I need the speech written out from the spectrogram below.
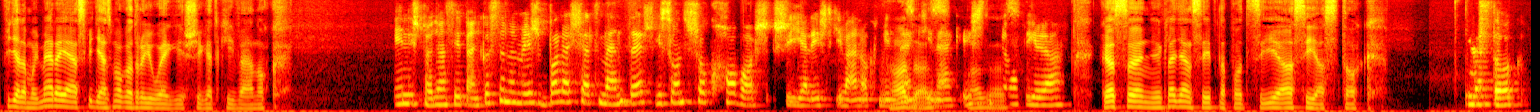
Figyelem, hogy merre jársz, vigyázz magadra, jó egészséget kívánok! Én is nagyon szépen köszönöm, és balesetmentes, viszont sok havas síjelést kívánok mindenkinek. Azaz, és azaz. Attila. Köszönjük, legyen szép napot, szia, sziasztok! Sziasztok!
